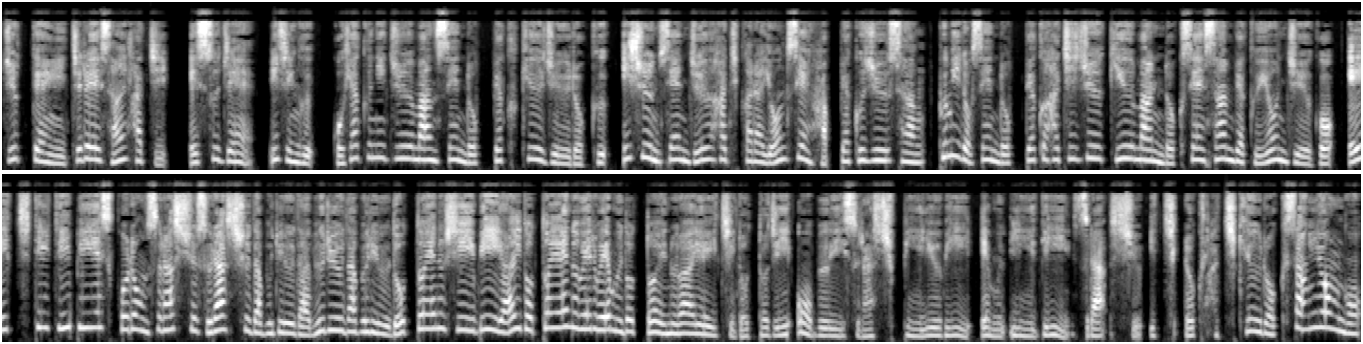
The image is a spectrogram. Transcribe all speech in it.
10.1038、SJ、 EJHG、520万1696、 ISSN 1018から4813、 PMID 1689万6345、https コロンスラッシュスラッシュ www.ncbi.nlm.nih.gov スラッシュ pubmed スラッシュ1689634 5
